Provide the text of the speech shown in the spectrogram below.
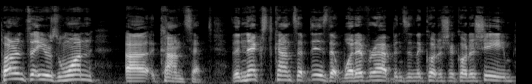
Par and sa'ir is one uh, concept. The next concept is that whatever happens in the Kodesh HaKodeshim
